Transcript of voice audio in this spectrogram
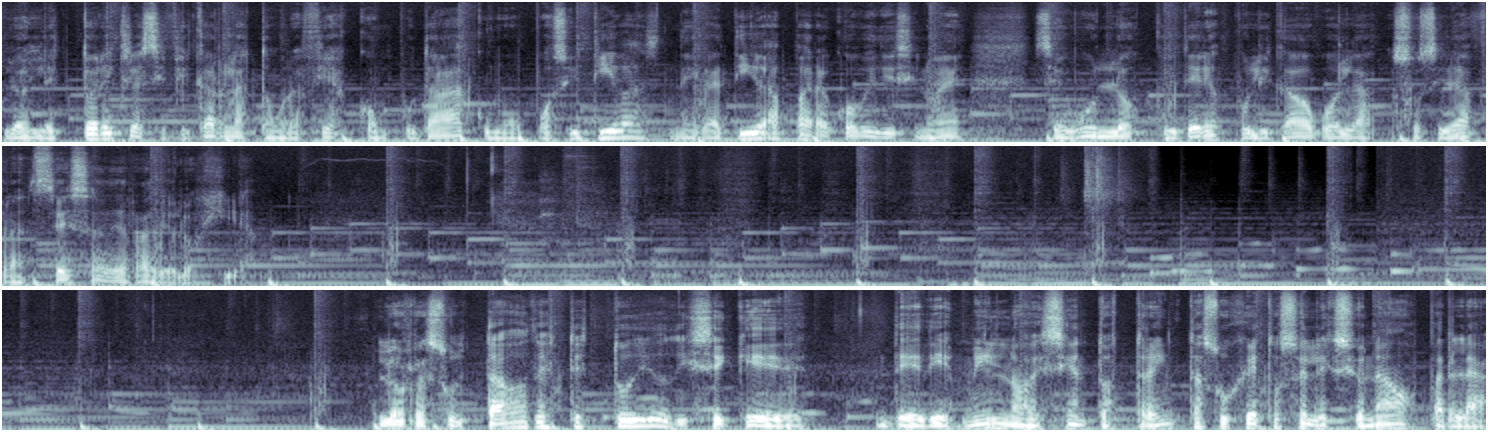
Los lectores clasificaron las tomografías computadas como positivas, negativas para COVID-19 según los criterios publicados por la Sociedad Francesa de Radiología. Los resultados de este estudio dice que de 10.930 sujetos seleccionados para la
